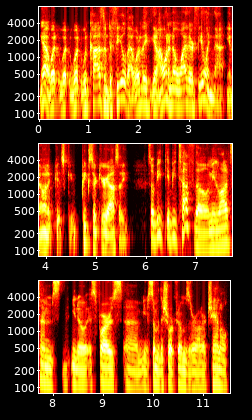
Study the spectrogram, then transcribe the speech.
Yeah, what what what would cause them to feel that? What are they? You know, I want to know why they're feeling that. You know, and it, gets, it piques their curiosity. So it'd be, it'd be tough though. I mean, a lot of times, you know, as far as um, you know, some of the short films that are on our channel,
